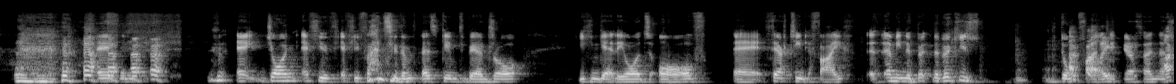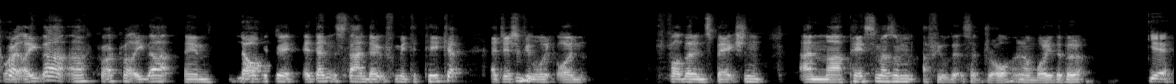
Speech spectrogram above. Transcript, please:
um, eh, John, if you if you fancy them, this game to be a draw, you can get the odds of uh, 13 to 5. I mean, the, the bookies don't I quite, like, I quite like that. I quite, I quite like that. Um, no. Obviously, it didn't stand out for me to take it. I just mm-hmm. feel like on further inspection and my pessimism, I feel that it's a draw and I'm worried about it. Yeah.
